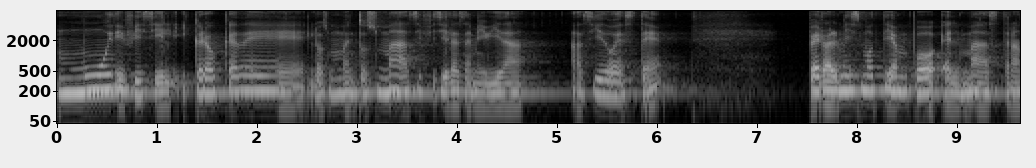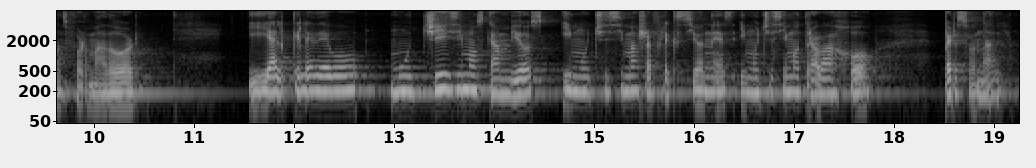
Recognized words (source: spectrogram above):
muy difícil y creo que de los momentos más difíciles de mi vida ha sido este, pero al mismo tiempo el más transformador y al que le debo muchísimos cambios y muchísimas reflexiones y muchísimo trabajo personal.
